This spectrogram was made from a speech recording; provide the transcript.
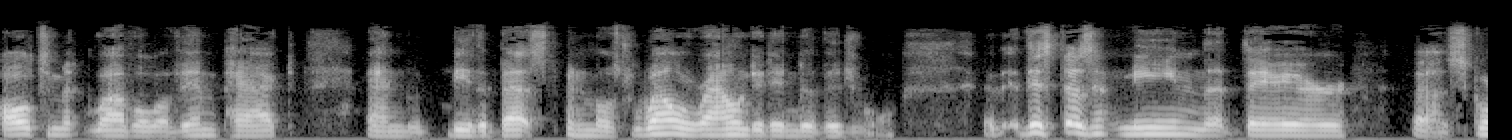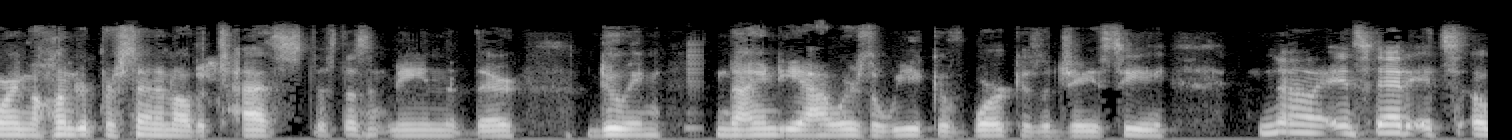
ultimate level of impact and be the best and most well-rounded individual. This doesn't mean that they're uh, scoring 100% in all the tests. This doesn't mean that they're doing 90 hours a week of work as a JC. No, instead, it's a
